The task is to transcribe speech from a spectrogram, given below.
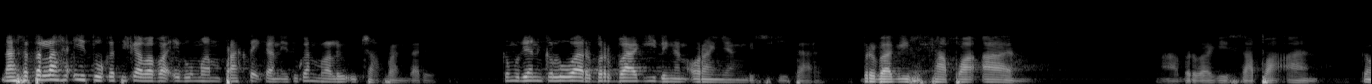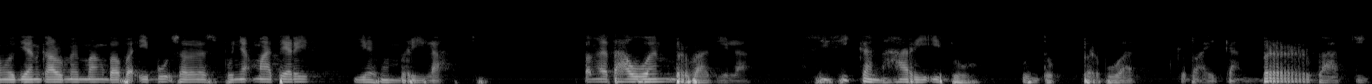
Nah setelah itu ketika Bapak Ibu mempraktekkan itu kan melalui ucapan tadi. Kemudian keluar berbagi dengan orang yang di sekitar. Berbagi sapaan. Nah, berbagi sapaan. Kemudian kalau memang Bapak Ibu saudara punya materi, ya memberilah. Pengetahuan berbagilah. Sisikan hari itu untuk berbuat kebaikan. Berbagi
